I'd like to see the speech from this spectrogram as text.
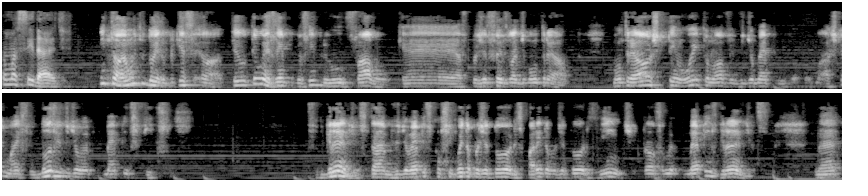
numa cidade? Então, é muito doido, porque ó, tem, tem, um exemplo que eu sempre falo, que é as projeções lá de Montreal. Montreal, acho que tem oito, nove videomappings, acho que é mais, 12 videomappings fixos. Grandes, tá? Videomappings com 50 projetores, 40 projetores, 20, então são mappings grandes, né?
